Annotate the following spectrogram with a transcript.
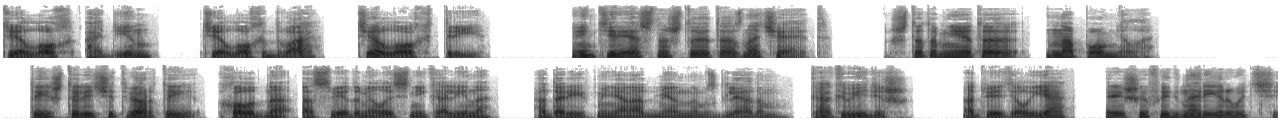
Телох-1, Телох-2, Телох-3. Интересно, что это означает. Что-то мне это напомнило. «Ты, что ли, четвертый?» — холодно осведомилась Николина, одарив меня надменным взглядом. «Как видишь», — ответил я, решив игнорировать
